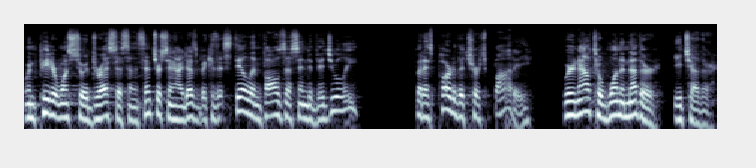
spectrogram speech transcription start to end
when Peter wants to address this, and it's interesting how he does it because it still involves us individually, but as part of the church body, we're now to one another each other.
